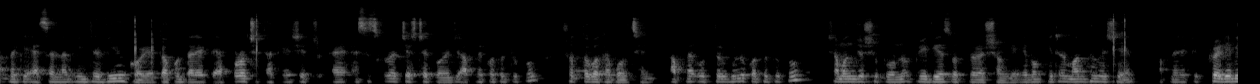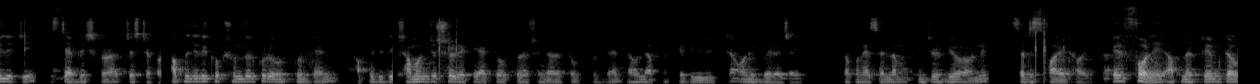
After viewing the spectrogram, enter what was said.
আপনাকে অ্যাসাইলাম ইন্টারভিউ করে, তখন তার একটা অ্যাপ্রোচ থাকে, সে অ্যাসেস করার চেষ্টা করে যে আপনি কতটুকু সত্য কথা বলছেন। আপনার উত্তরগুলো কতটুকু সামঞ্জস্যপূর্ণ প্রিভিয়াস উত্তরের সঙ্গে এবং এটার মাধ্যমে সে আপনার একটি ক্রেডিবিলিটি স্ট্যাবলিশ করার চেষ্টা করে। আপনি যদি খুব সুন্দর করে উত্তর দেন, আপনি যদি সামঞ্জস্য রেখে একটা উত্তরের সঙ্গে আরেকটা উত্তর দেন, তাহলে আপনার ক্রেডিবিলিটিটা অনেক বেড়ে যায়। তখন অ্যাসাইলাম ইন্টারভিউ অনেক স্যাটিসফাইড হয়। এর ফলে আপনার ক্লেমটাও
